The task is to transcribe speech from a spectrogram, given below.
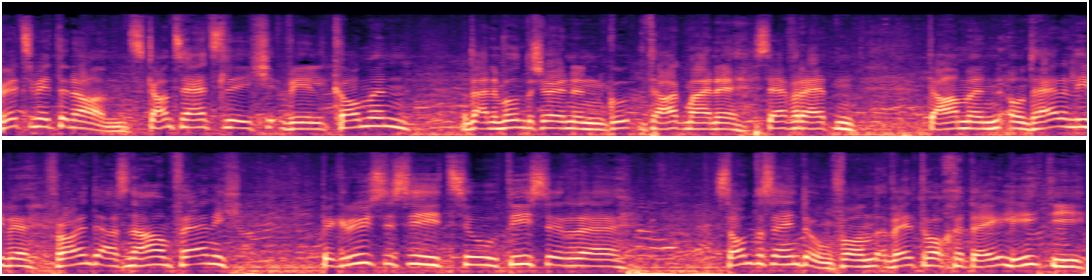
Grüezi miteinander, ganz herzlich willkommen und einen wunderschönen guten Tag, meine sehr verehrten Damen und Herren, liebe Freunde aus nah und fern. Ich begrüße Sie zu dieser äh, Sondersendung von Weltwoche Daily, die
